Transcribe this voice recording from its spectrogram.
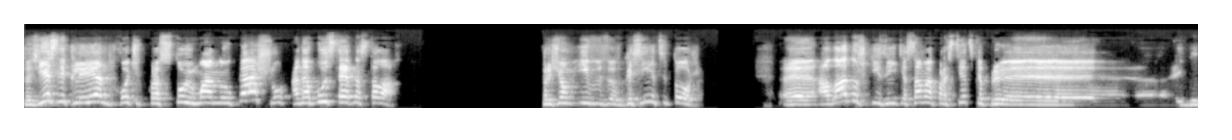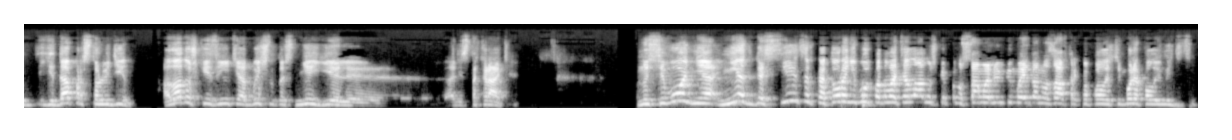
То есть если клиент хочет простую манную кашу, она будет стоять на столах. Причем и в, гостинице тоже. Э, а ладушки, извините, самая простецкая э, еда простолюдин. А ладушки, извините, обычно то есть не ели аристократии. Но сегодня нет гостиницы, в которой не будут подавать оладушки, потому что самая любимая еда на завтрак попалась, тем более половины детей.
